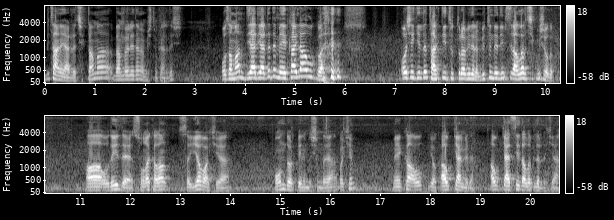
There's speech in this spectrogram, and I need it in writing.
bir tane yerde çıktı ama ben böyle dememiştim kardeş. O zaman diğer yerde de MK ile Avuk var. o şekilde taktiği tutturabilirim. Bütün dediğim silahlar çıkmış olur. Aa o değil de sona kalan sayıya bak ya. 14 benim dışımda ya. Bakayım. MK Avuk yok. Avuk gelmedi. Avuk gelseydi alabilirdik ya.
